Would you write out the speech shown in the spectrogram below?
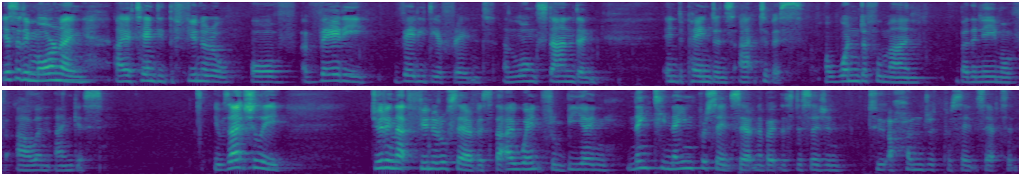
Yesterday morning, I attended the funeral of a very, very dear friend and long standing independence activist, a wonderful man by the name of Alan Angus. It was actually during that funeral service that I went from being 99% certain about this decision to 100% certain,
